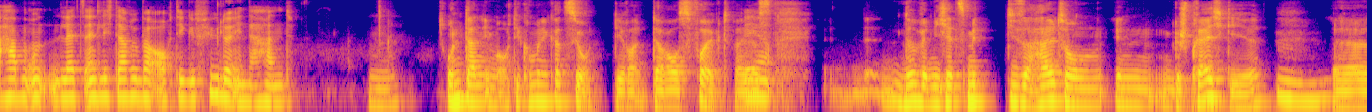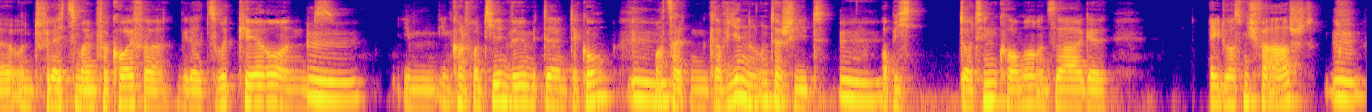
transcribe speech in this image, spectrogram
haben letztendlich darüber auch die Gefühle in der Hand. Mhm. Und dann eben auch die Kommunikation, die ra- daraus folgt. Weil Ja. das, ne, wenn ich jetzt mit dieser Haltung in ein Gespräch gehe Mhm. äh, und vielleicht zu meinem Verkäufer wieder zurückkehre und Mhm. ihm, ihn konfrontieren will mit der Entdeckung, Mhm. macht es halt einen gravierenden Unterschied, Mhm. ob ich dorthin komme und sage, ey, du hast mich verarscht. Mhm.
